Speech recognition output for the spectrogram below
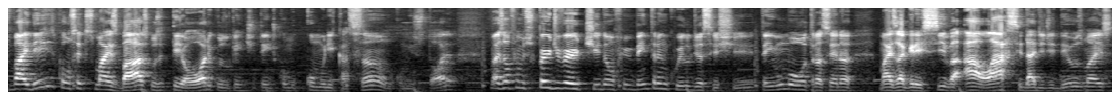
vai desde conceitos mais básicos e teóricos do que a gente entende como comunicação, como história, mas é um filme super divertido, é um filme bem tranquilo de assistir. Tem uma ou outra cena mais agressiva, a lá Cidade de Deus, mas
